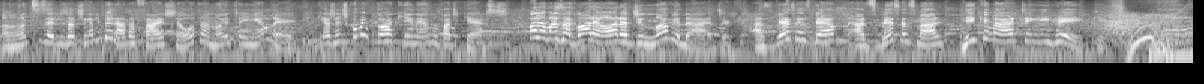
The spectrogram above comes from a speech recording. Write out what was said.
Antes ele já tinha liberado a faixa Outra Noite em LA, que a gente comentou aqui, né, no podcast. Olha, mas agora é hora de novidade. As vezes bem, as vezes mal, Rick Martin e Reiki.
